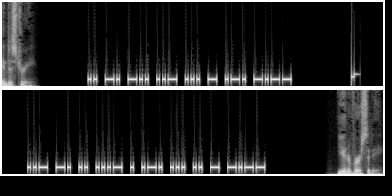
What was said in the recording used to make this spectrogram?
Industry. University.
